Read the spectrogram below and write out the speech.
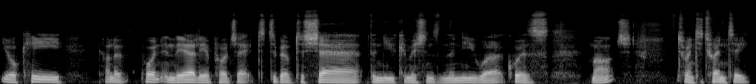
your key kind of point in the earlier project to be able to share the new commissions and the new work was March 2020.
